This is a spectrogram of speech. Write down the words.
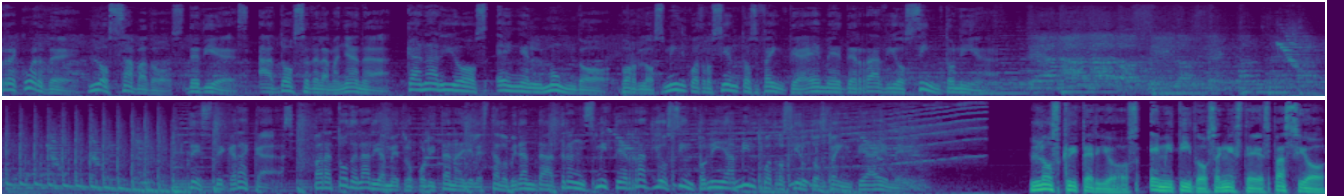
Recuerde, los sábados de 10 a 12 de la mañana, Canarios en el Mundo, por los 1420 AM de Radio Sintonía. Desde Caracas, para toda el área metropolitana y el estado Miranda, transmite Radio Sintonía 1420 AM. Los criterios emitidos en este espacio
